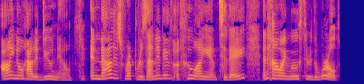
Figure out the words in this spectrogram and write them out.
I know how to do now. And that is representative of who I am today and how I move through the world.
